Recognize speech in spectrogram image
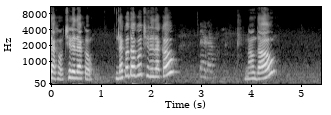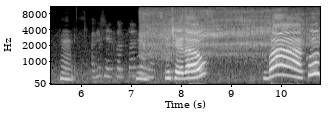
দেখাও ছেড়ে দেখাও। দেখো দেখো ছেড়ে দেখাও। নাও দাও। হুম। হুম তুমি ছেড়ে দাও। বাহ খুব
